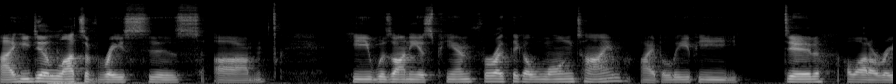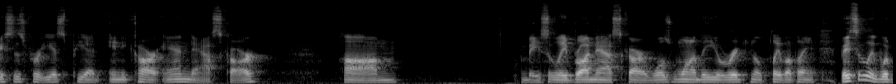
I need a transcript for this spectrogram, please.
Uh, he did lots of races. Um, he was on ESPN for I think a long time. I believe he did a lot of races for ESPN, IndyCar, and NASCAR. Um, basically, brought NASCAR was one of the original play-by-play. Basically, what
